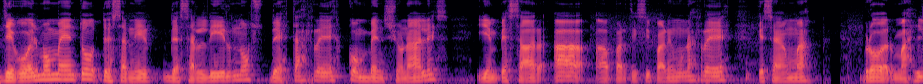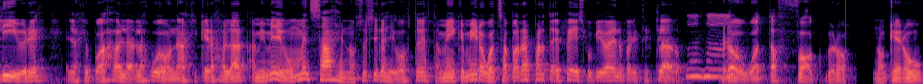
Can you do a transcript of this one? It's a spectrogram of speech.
Llegó el momento de, salir, de salirnos de estas redes convencionales y empezar a, a participar en unas redes que sean más, brother, más libres, en las que puedas hablar las huevonadas que quieras hablar. A mí me llegó un mensaje, no sé si les llegó a ustedes también, que mira, WhatsApp ahora es parte de Facebook y vaina, para que estés claro. Ujú. Bro, what the fuck, bro. No quiero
